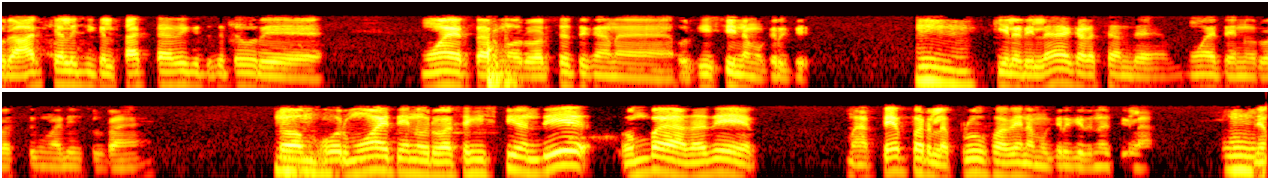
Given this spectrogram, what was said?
ஒரு ஆர்கியாலஜிக்கல் ஃபேக்டாவே கிட்டத்தட்ட ஒரு மூவாயிரத்தி அறுநூறு வருஷத்துக்கான ஒரு ஹிஸ்டரி நமக்கு இருக்கு. கீழடியில கிடைச்ச அந்த மூவாயிரத்தி ஐநூறு வருஷத்துக்கு முன்னாடின்னு சொல்றாங்க ஸோ. ஒரு மூவாயிரத்தி ஐநூறு வருஷம் ஹிஸ்டரி வந்து ரொம்ப அதாவது பேப்பர்ல ப்ரூஃபாவே நமக்கு இருக்குதுன்னு வச்சுக்கலாம் இந்த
